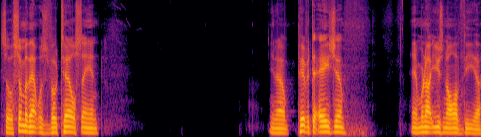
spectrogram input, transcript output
So some of that was Votel saying, you know, pivot to Asia, and we're not using all of the uh,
